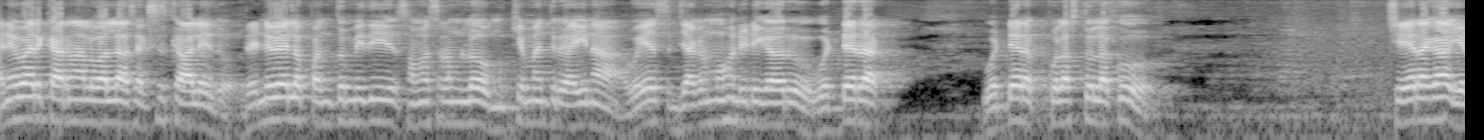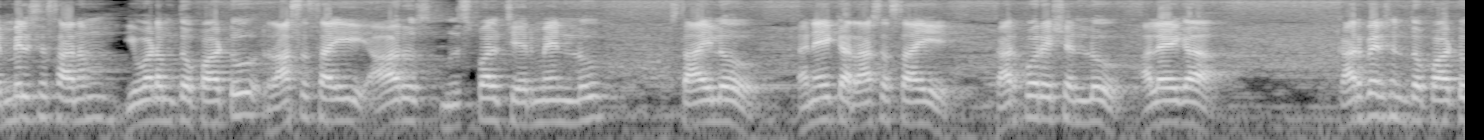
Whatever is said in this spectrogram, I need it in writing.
అనివార్య కారణాల వల్ల సక్సెస్ కాలేదు. రెండు వేల పంతొమ్మిది సంవత్సరంలో ముఖ్యమంత్రి అయిన వైఎస్ జగన్మోహన్ రెడ్డి గారు ఒడ్డెర ఒడ్డెర కులస్తులకు చేరగా ఎమ్మెల్సీ స్థానం ఇవ్వడంతో పాటు రాష్ట్ర స్థాయి ఆరు మున్సిపల్ చైర్మన్లు స్థాయిలో అనేక రాష్ట్ర స్థాయి కార్పొరేషన్లు అలాగే కార్పొరేషన్తో పాటు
